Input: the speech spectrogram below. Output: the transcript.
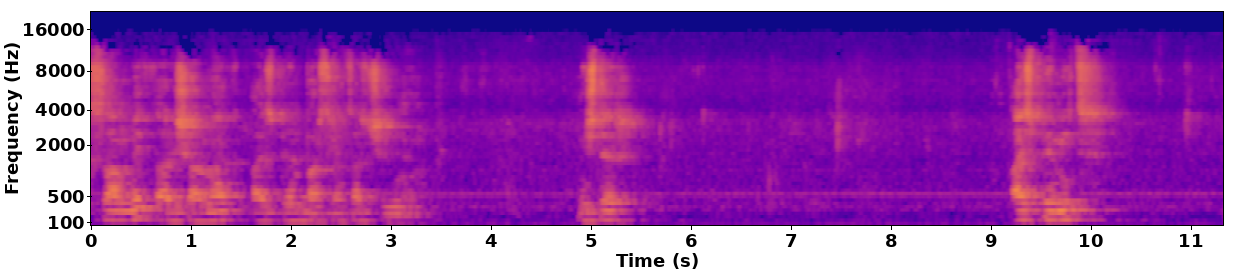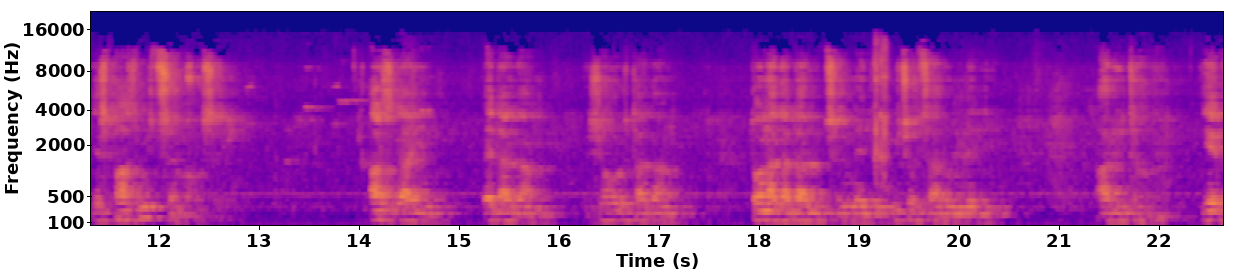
21 տարի շարունակ այսպես բարձրացած չլինեմ։ Միշտեր այս բեմից ես բազմից եմ խոսել ազգային, pedagogan, ժողովրդական տոնագադարությունների, միջոցառումների առիթով եւ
